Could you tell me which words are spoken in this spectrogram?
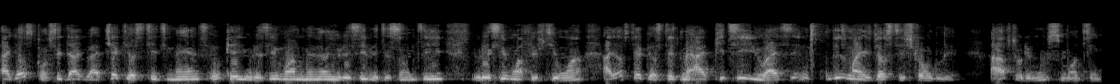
I, just consider you. I check your statements. Okay, you receive one million, you receive eighty something, you receive one fifty one. I just check your statement. I pity you. I think mm, this man is just too strongly. I have to remove small thing.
